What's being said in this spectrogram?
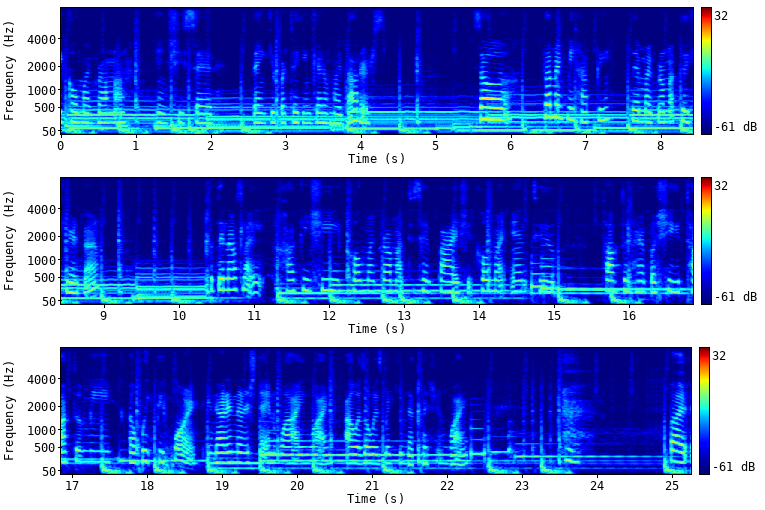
she called my grandma and she said, Thank you for taking care of my daughters. So that made me happy that my grandma could hear that. But then I was like, how can she call my grandma to say bye? She called my aunt to talk to her, but she talked to me a week before, and I didn't understand why. Why I was always making the question, why? but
